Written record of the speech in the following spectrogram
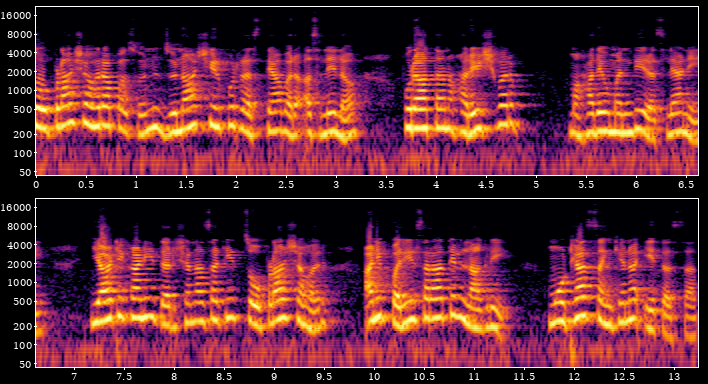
चोपडा शहरापासून जुना शिरपूर रस्त्यावर असलेलं पुरातन हरेश्वर महादेव मंदिर असल्याने या ठिकाणी दर्शनासाठी चोपडा शहर आणि परिसरातील नागरिक मोठ्या संख्येनं येत असतात.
